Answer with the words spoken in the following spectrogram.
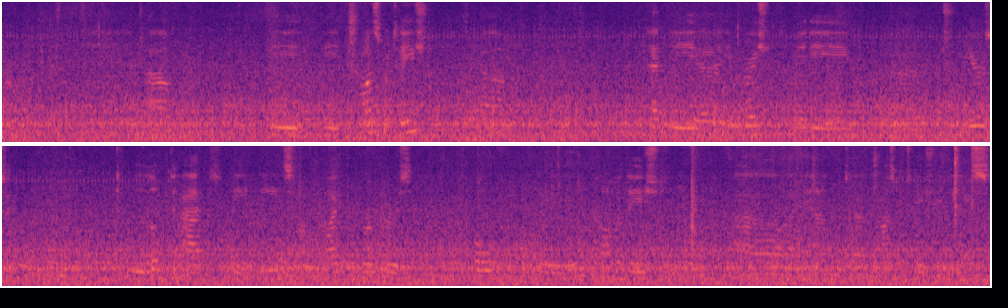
permanently. Um, the, the transportation um, at the uh, immigration committee uh, two years ago, we looked at the needs of migrant workers, both the accommodation uh, and uh, transportation needs.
